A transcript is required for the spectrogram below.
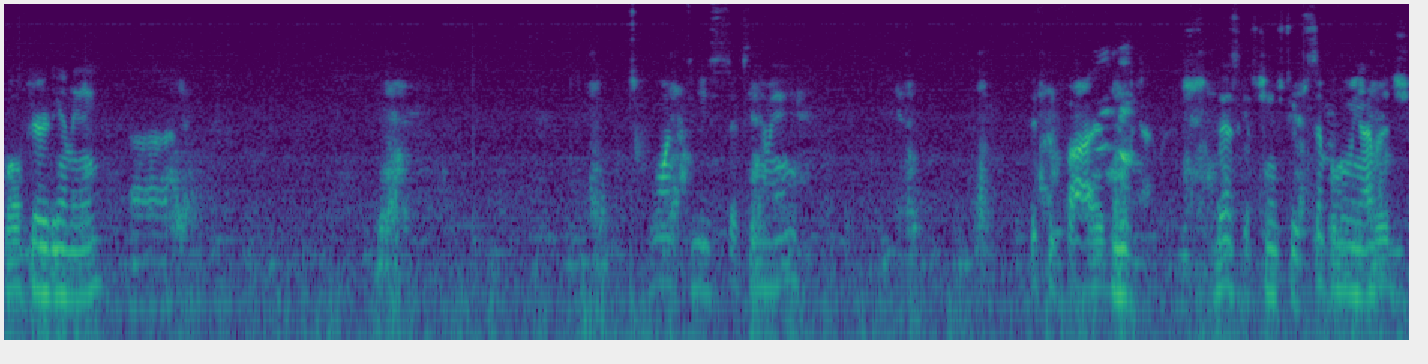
12 period EMA. Uh, 26 EMA. 55 moving average. This gets changed to simple moving average.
